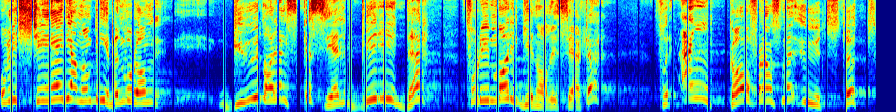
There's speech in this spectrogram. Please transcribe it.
Og Vi ser gjennom Bibelen hvordan Gud har en spesiell byrde for de marginaliserte. For enker og for dem som er utstøtt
